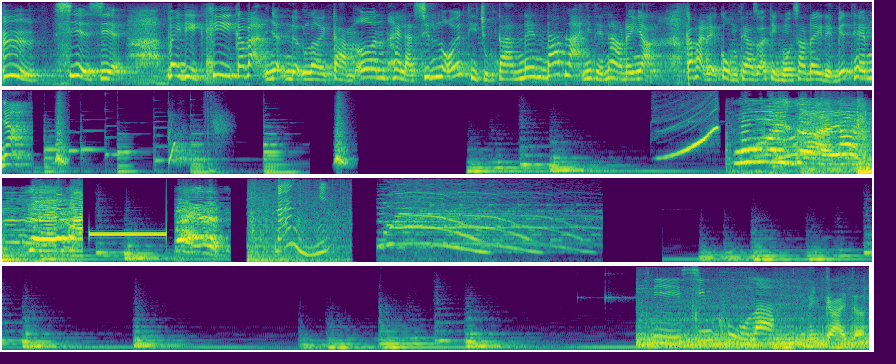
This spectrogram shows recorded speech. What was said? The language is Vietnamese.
Ừ, xie xie. Vậy thì khi các bạn nhận được lời cảm ơn hay là xin lỗi thì chúng ta nên đáp lại như thế nào đây nhỉ? Các bạn hãy cùng theo dõi tình huống sau đây để biết thêm nhá. 아. 그러니까 일단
